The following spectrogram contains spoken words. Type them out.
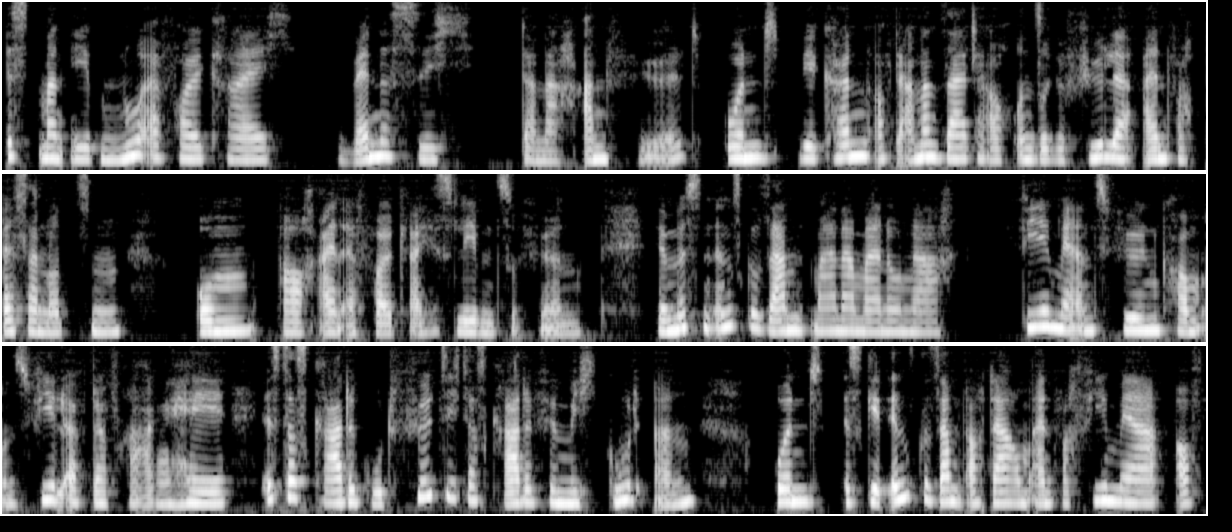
ist man eben nur erfolgreich, wenn es sich danach anfühlt. Und wir können auf der anderen Seite auch unsere Gefühle einfach besser nutzen, um auch ein erfolgreiches Leben zu führen. Wir müssen insgesamt meiner Meinung nach viel mehr ins Fühlen kommen, uns viel öfter fragen, hey, ist das gerade gut? Fühlt sich das gerade für mich gut an? Und es geht insgesamt auch darum, einfach viel mehr auf,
